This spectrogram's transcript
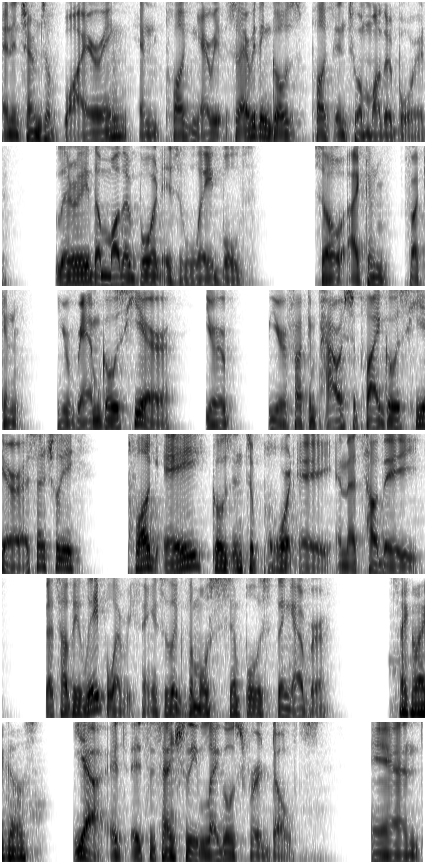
And in terms of wiring and plugging every so everything goes plugs into a motherboard. Literally the motherboard is labeled so I can fucking your RAM goes here, your your fucking power supply goes here. Essentially plug A goes into port A and that's how they that's how they label everything. It's like the most simplest thing ever. It's like Legos. Yeah, it's it's essentially Legos for adults. And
